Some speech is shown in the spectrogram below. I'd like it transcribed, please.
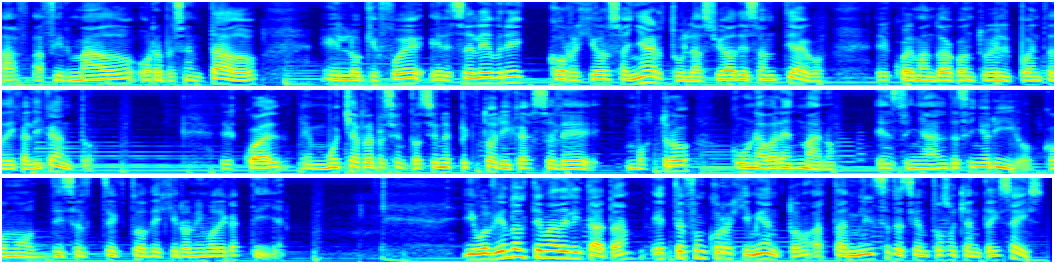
afirmado o representado en lo que fue el célebre corregidor Sañartu, la ciudad de Santiago, el cual mandó a construir el puente de Calicanto, el cual en muchas representaciones pictóricas se le mostró con una vara en mano, en señal de señorío, como dice el texto de Jerónimo de Castilla. Y volviendo al tema del Itata, este fue un corregimiento hasta 1786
